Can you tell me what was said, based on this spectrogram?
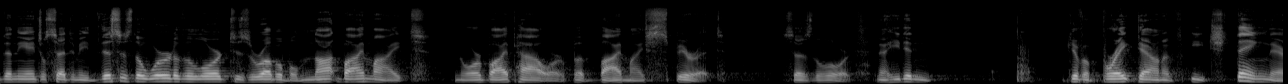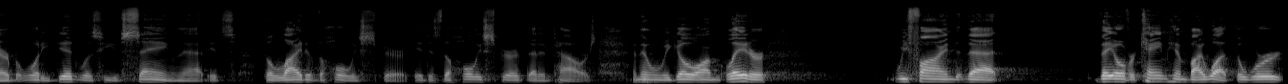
then the angel said to me, This is the word of the Lord to Zerubbabel, not by might nor by power, but by my spirit, says the Lord. Now, he didn't give a breakdown of each thing there, but what he did was he was saying that it's the light of the Holy Spirit. It is the Holy Spirit that empowers. And then when we go on later, we find that they overcame him by what? The word,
